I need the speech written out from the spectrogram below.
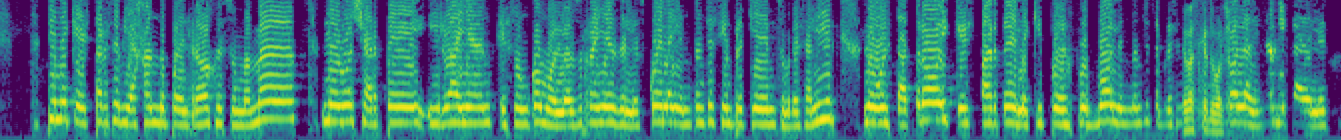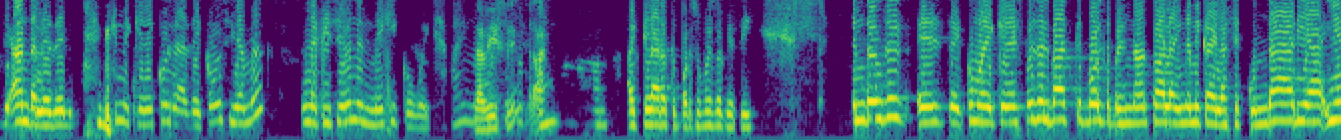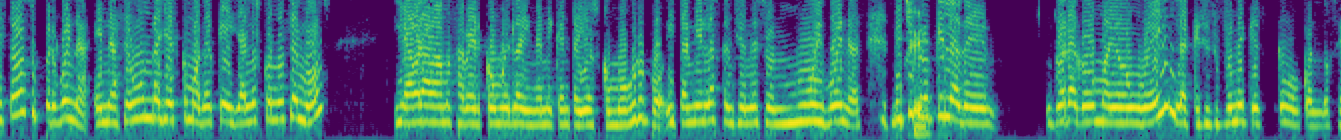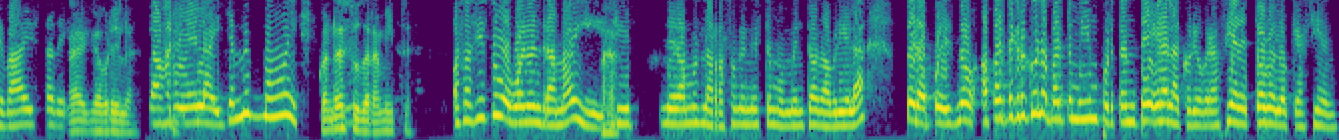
tiene que estarse viajando por el trabajo de su mamá, luego Sharpay y Ryan, que son como los reyes de la escuela y entonces siempre quieren sobresalir, luego está Troy, que es parte del equipo de fútbol, entonces te presentan toda la dinámica del... ándale, del que me quedé con la de, ¿cómo se llama? La que hicieron en México, güey. ¿La viste? Ay, claro que por supuesto que sí. Entonces, este, como de que después del básquetbol te presentaban toda la dinámica de la secundaria y estaba súper buena. En la segunda ya es como de, ok, ya los conocemos y ahora vamos a ver cómo es la dinámica entre ellos como grupo. Y también las canciones son muy buenas. De hecho, creo que la de Gotta Go My Own Way, la que se supone que es como cuando se va esta de... Ay, Gabriela. Gabriela, y ya me voy. Cuando es su dramita. O sea, sí estuvo bueno el drama y sí le damos la razón en este momento a Gabriela, pero pues no, aparte creo que una parte muy importante era la coreografía de todo lo que hacían.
